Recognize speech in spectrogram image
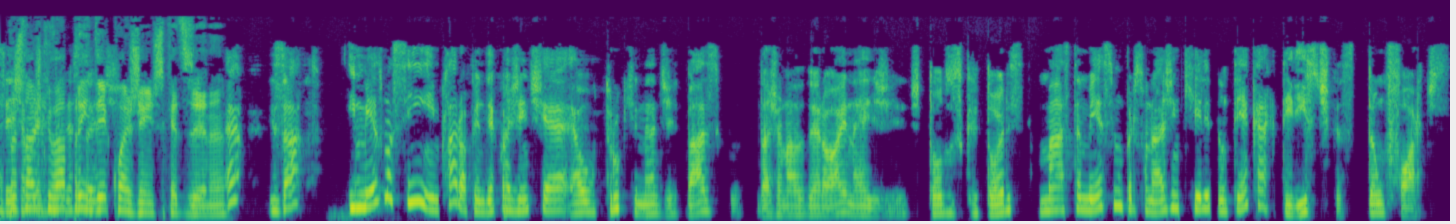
Um personagem que vai aprender com a gente, quer dizer, né? É, exato. E mesmo assim, claro, aprender com a gente é, é o truque, né, de básico da jornada do herói, né, de, de todos os escritores, mas também assim um personagem que ele não tenha características tão fortes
